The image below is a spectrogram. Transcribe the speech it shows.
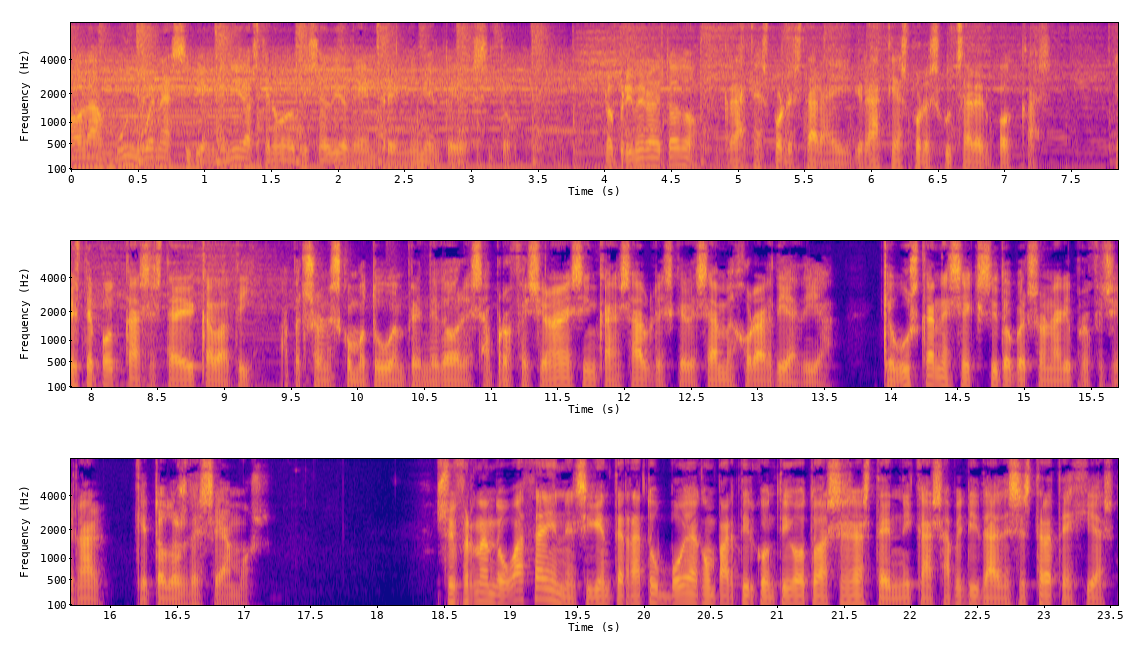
Hola, muy buenas y bienvenido a este nuevo episodio de Emprendimiento y Éxito. Lo primero de todo, gracias por estar ahí, gracias por escuchar el podcast. Este podcast está dedicado a ti, a personas como tú, emprendedores, a profesionales incansables que desean mejorar día a día, que buscan ese éxito personal y profesional que todos deseamos. Soy Fernando Guaza y en el siguiente rato voy a compartir contigo todas esas técnicas, habilidades, estrategias,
